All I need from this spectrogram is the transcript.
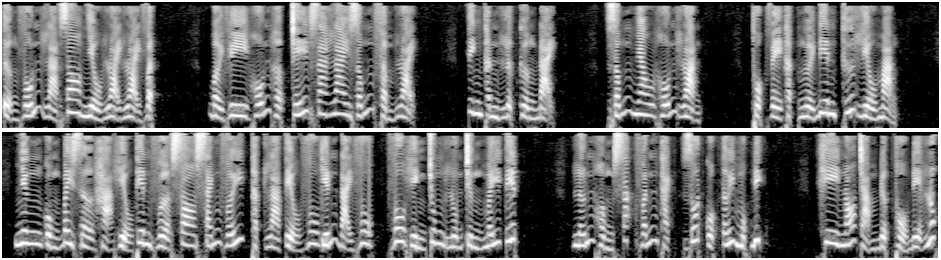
tượng vốn là do nhiều loại loại vật. Bởi vì hỗn hợp chế ra lai giống phẩm loại. Tinh thần lực cường đại. Giống nhau hỗn loạn. Thuộc về thật người điên thứ liều mạng. Nhưng cùng bây giờ Hạ Hiểu Thiên vừa so sánh với thật là tiểu vu kiến đại vu, vô hình trung luồn chừng mấy tiết. Lớn hồng sắc vẫn thạch rốt cuộc tới mục đích. Khi nó chạm được thổ địa lúc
